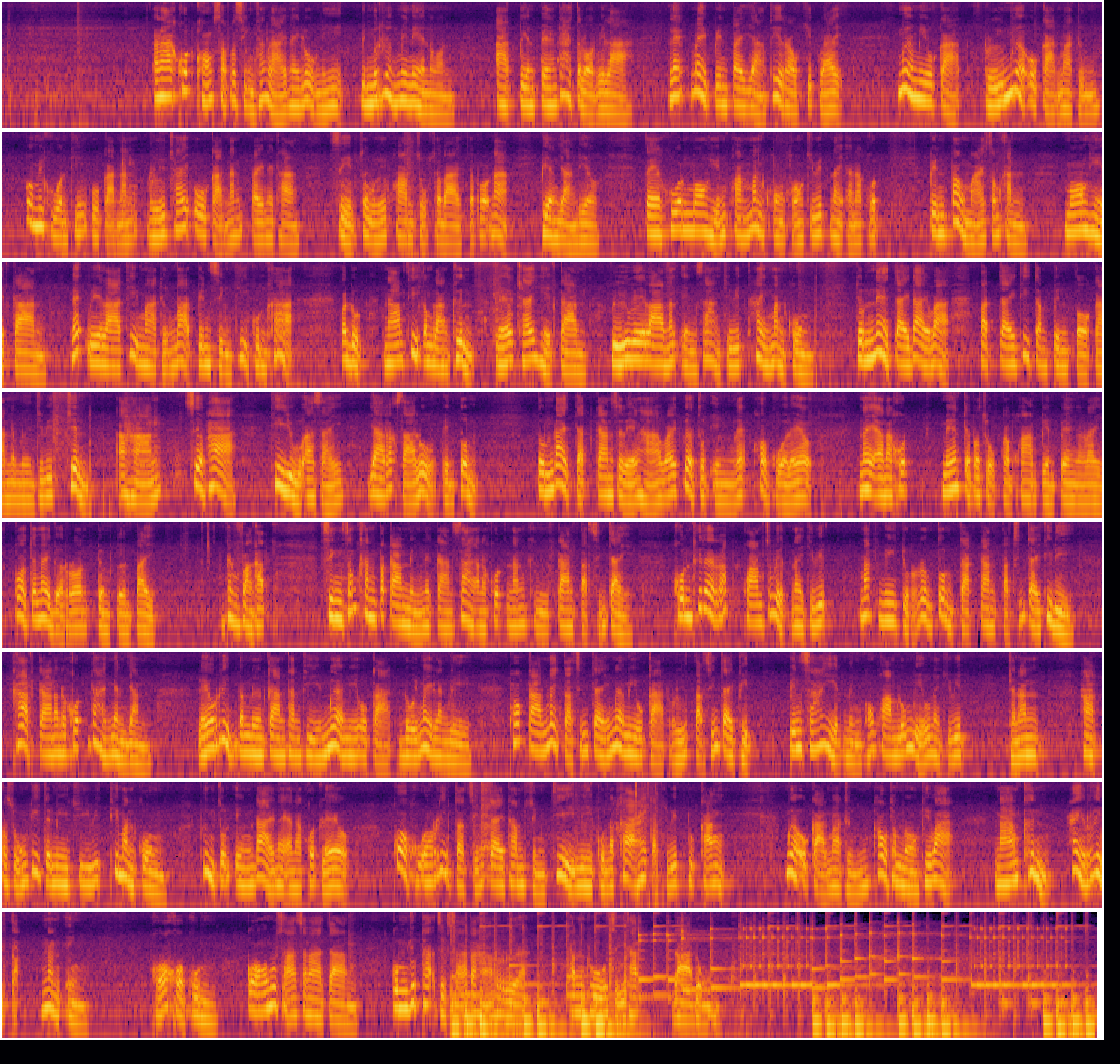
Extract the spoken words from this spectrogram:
อนาคตของสรรพสิ่งทั้งหลายในโลกนี้เป็นเรื่องไม่แน่นอน อาจเปลี่ยนแปลงได้ตลอดเวลา และไม่เป็นไปอย่างที่เราคิดไว้ เมื่อมีโอกาสหรือเมื่อโอกาสมาถึง ก็ไม่ควรทิ้งโอกาสนั้น หรือใช้โอกาสนั้นไปในทาง สพเสวยความสุขสบาย เฉพาะหน้าเพียงอย่างเดียว แต่ควรมองเห็นความมั่นคงของชีวิตในอนาคต เป็นเป้าหมายสำคัญ มองเหตุการณ์ และเวลาที่มาถึงว่านเป็นสิ่งที่คุณค่า ประดุดน้ำที่กำลังขึ้น แล้วใช้เหตุการณ์ หรือเวลานั้นเองสร้างชีวิตให้มั่นคง จนแน่ใจได้ว่าปัจจัยที่จำเป็นต่อการดำเนินชีวิต เช่น อาหาร เสื้อผ้าที่อยู่อาศัย ยารักษาโรคเป็นต้น ตนได้จัดการแสวงหาไว้เพื่อตนเองและครอบครัวแล้ว ในอนาคตแม้จะประสบกับความเปลี่ยนแปลงอย่างไร ก็จะไม่เดือดร้อนจนเกินไป ท่านผู้ฟังครับ สิ่งสำคัญประการหนึ่งในการสร้างอนาคตนั้นคือการตัดสินใจ คนที่ได้รับความสำเร็จในชีวิตมักมีจุดเริ่มต้นจากการตัดสินใจที่ดี คาดการอนาคตได้แม่นยำ แล้วรีบดำเนินการทันทีเมื่อมีโอกาสโดยไม่ลังเล เพราะการไม่ตัดสินใจเมื่อมีโอกาสหรือตัดสินใจผิด เป็นสาเหตุหนึ่งของความล้มเหลวในชีวิต ฉะนั้นหากประสงค์ที่จะมีชีวิตที่มั่นคง พึ่งตนเองได้ในอนาคตแล้ว ก็ควรรีบตัดสินใจทำสิ่งที่มีคุณค่าให้กับชีวิตทุกครั้ง เมื่อโอกาสมาถึงเข้าทำนองที่ว่า น้ำขึ้นให้รีบตักนั่นเอง ขอขอบคุณ กองอนุสาสนาจารย์ กรมยุทธศึกษาทหารเรือ พันทูศรีทัศน์ดาดง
